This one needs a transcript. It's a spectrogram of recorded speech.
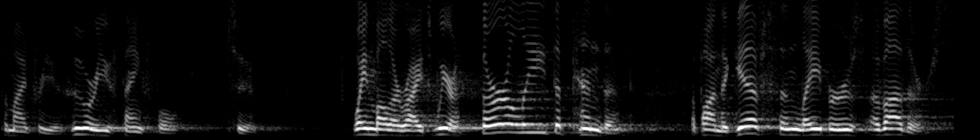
to mind for you? Who are you thankful to? Wayne Muller writes, We are thoroughly dependent upon the gifts and labors of others,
